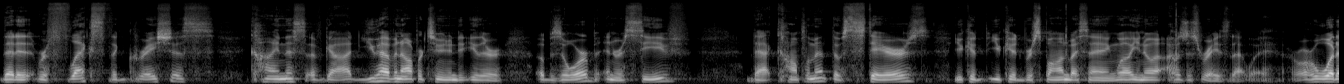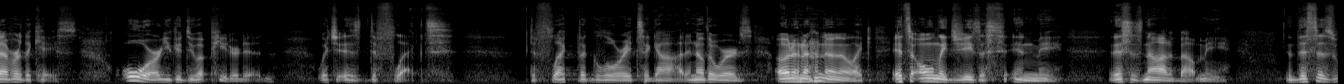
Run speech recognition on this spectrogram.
that it reflects the gracious kindness of God, you have an opportunity to either absorb and receive that compliment, those stares, you could, you could respond by saying, Well, you know, I was just raised that way, or whatever the case. Or you could do what Peter did, which is deflect. deflect the glory to God. In other words, oh, no, no, no, no, like it's only Jesus in me. This is not about me. This is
